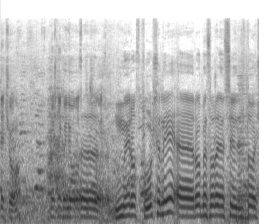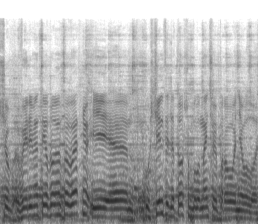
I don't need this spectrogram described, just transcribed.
Для чого? Ми ж ніби його Е, розпушили. Ми розпушили, робимо зворотне ущільнення для того, щоб вирівняти оброблену поверхню і ущільнити для того, щоб було менше випаровування вологи.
